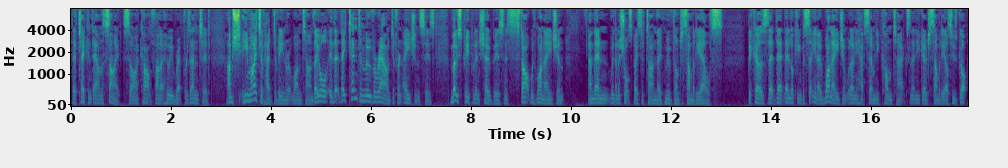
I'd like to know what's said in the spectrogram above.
They've taken down the site, so I can't find out who he represented. Sh- he might have had Davina at one time. They all they tend to move around different agencies. Most people in show business start with one agent, and then within a short space of time they've moved on to somebody else because they're, they're, they're looking for, you know, one agent will only have so many contacts, and then you go to somebody else who's got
